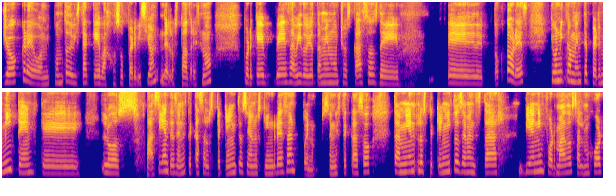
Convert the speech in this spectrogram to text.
yo creo, a mi punto de vista, que bajo supervisión de los padres, ¿no? Porque he sabido yo también muchos casos de doctores que únicamente permiten que los pacientes, en este caso los pequeñitos, sean los que ingresan. Bueno, pues en este caso también los pequeñitos deben de estar bien informados. A lo mejor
